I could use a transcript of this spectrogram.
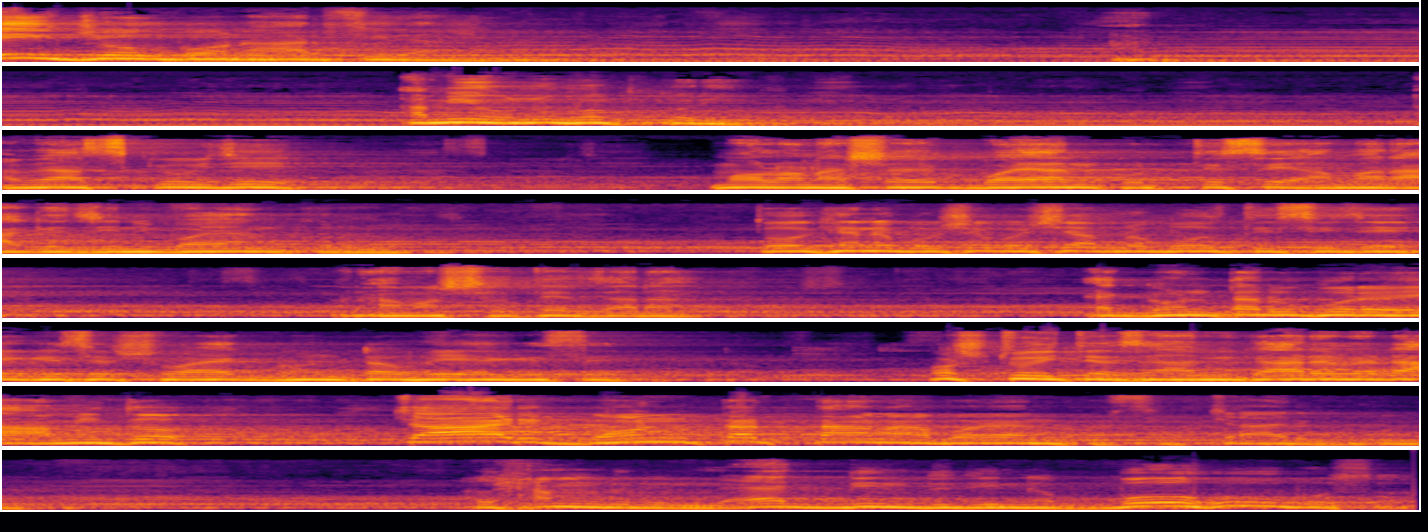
এই যৌবন আর ফিরে আসবে আমি অনুভব করি আমি আজকে ওই যে মৌলানা সাহেব বয়ান করতেছে, আমার আগে যিনি বয়ান করল তো ওইখানে বসে বসে আমরা বলতেছি যে আমার সাথে যারা এক ঘণ্টার উপরে হয়ে গেছে শো এক ঘণ্টা হয়ে গেছে, কষ্ট হইতেছে। আমি আরে বেটা, আমি তো চার ঘণ্টার টানা বয়ান করছি, চার ঘণ্টা। আলহামদুলিল্লাহ, একদিন দুদিন না, বহু বছর।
